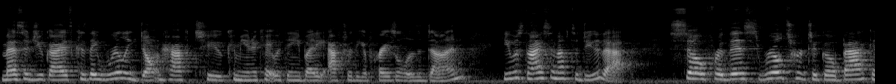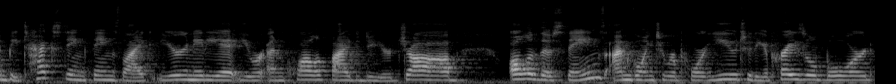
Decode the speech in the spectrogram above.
message you guys, because they really don't have to communicate with anybody after the appraisal is done. He was nice enough to do that. So for this realtor to go back and be texting things like, you're an idiot, you are unqualified to do your job, all of those things, I'm going to report you to the appraisal board,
